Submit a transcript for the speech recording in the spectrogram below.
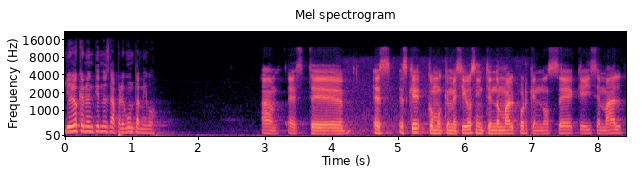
yo lo que no entiendo es la pregunta, amigo. Ah, este, es, es que como que me sigo sintiendo mal porque no sé qué hice mal,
